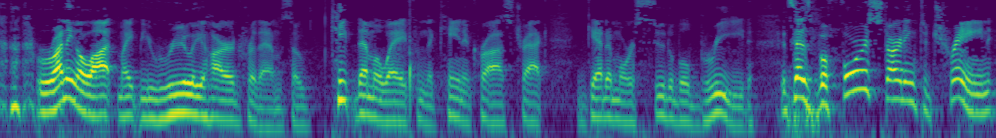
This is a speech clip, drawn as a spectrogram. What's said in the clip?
running a lot might be really hard for them. So keep them away from the Canicross track. Get a more suitable breed. It says before starting to train,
